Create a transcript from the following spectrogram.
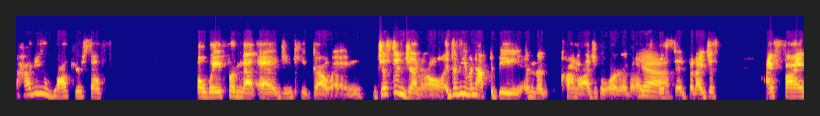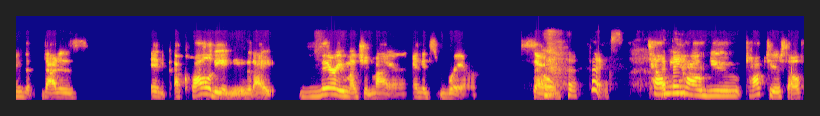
how do you walk yourself away from that edge and keep going? Just in general. It doesn't even have to be in the chronological order that i yeah. just listed but i just i find that that is in, a quality in you that i very much admire and it's rare so thanks. Tell I me think, how you talk to yourself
